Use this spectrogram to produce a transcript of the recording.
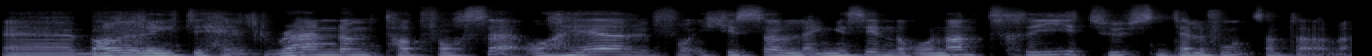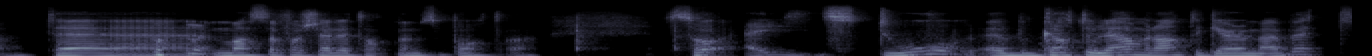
Eh, bare ringt de helt random, tatt for seg. Og her for ikke så lenge siden runda han 3000 telefonsamtaler til masse forskjellige Tottenham-supportere. Så ei stor eh, Gratulerer med dagen til Gary Mabbott,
